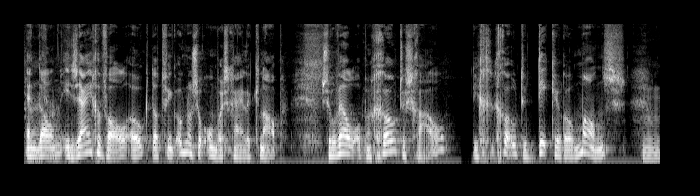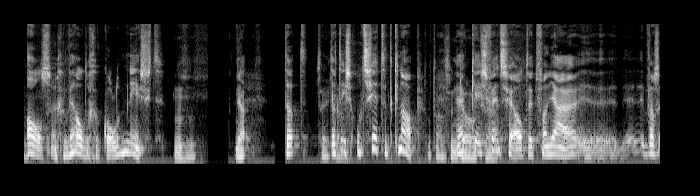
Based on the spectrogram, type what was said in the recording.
en dan in zijn geval ook, dat vind ik ook nog zo onwaarschijnlijk knap... zowel op een grote schaal, die grote dikke romans... Mhm. als een geweldige columnist. Mhm. Ja, Dat, zeker. dat is ontzettend knap. Tot aan zijn Hè, dood. Kees ja. Vens zei altijd van ja, eh, het was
